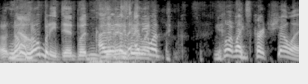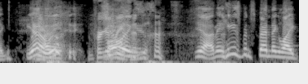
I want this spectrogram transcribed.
Uh, no, No. nobody did, but I mean, does anyone? like- anyone no one likes Curt Schilling? yeah, I mean, really. For good Schilling reason. Yeah, I mean he's been spending like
